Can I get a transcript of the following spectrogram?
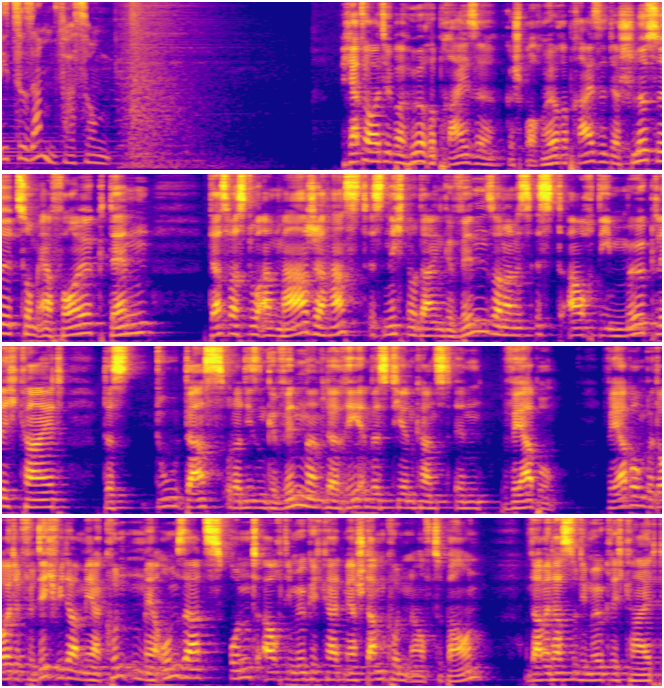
die Zusammenfassung. Ich hatte heute über höhere Preise gesprochen. Höhere Preise sind der Schlüssel zum Erfolg, denn das, was du an Marge hast, ist nicht nur dein Gewinn, sondern es ist auch die Möglichkeit, dass du das oder diesen Gewinn dann wieder reinvestieren kannst in Werbung. Werbung bedeutet für dich wieder mehr Kunden, mehr Umsatz und auch die Möglichkeit, mehr Stammkunden aufzubauen. Und damit hast du die Möglichkeit,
